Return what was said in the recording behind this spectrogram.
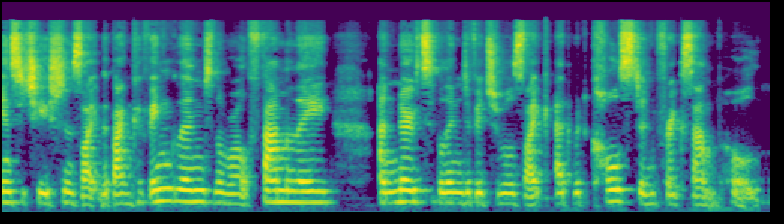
institutions like the Bank of England, the royal family, and notable individuals like Edward Colston, for example.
